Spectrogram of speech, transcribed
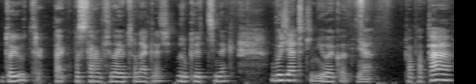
Do jutra. Tak, postaram się na jutro nagrać drugi odcinek. Buziaczki, miłego dnia. Pa, pa, pa.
